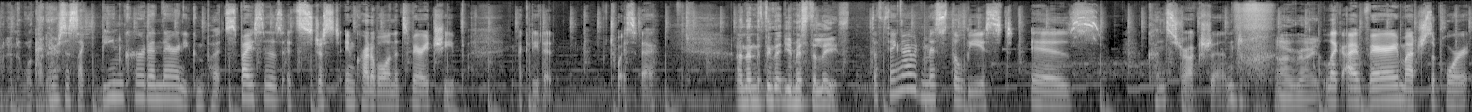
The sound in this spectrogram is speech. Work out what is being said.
I don't know what that there's is. this like bean curd in there, and you can put spices. It's just incredible, and it's very cheap. I could eat it twice a day. And then the thing that you miss the least. The thing I would miss the least is construction. Oh, right. like I very much support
